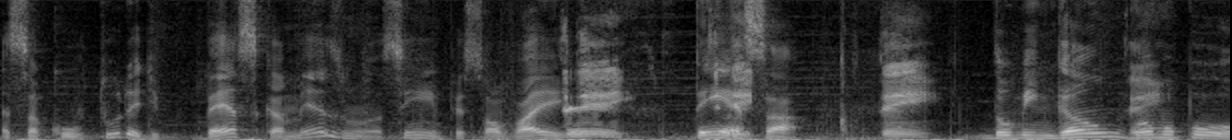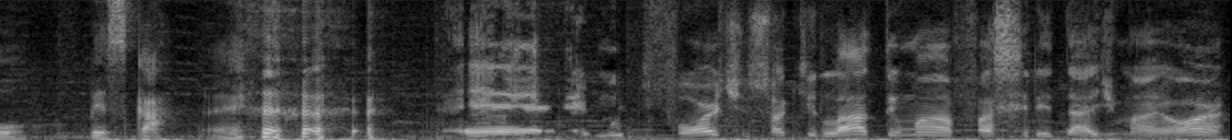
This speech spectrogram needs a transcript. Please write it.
essa cultura de pesca mesmo? Assim, o pessoal vai. Tem, Tem, tem. essa. tem. Domingão, Tem. vamos pro pescar. É. é muito forte, só que lá tem uma facilidade maior,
